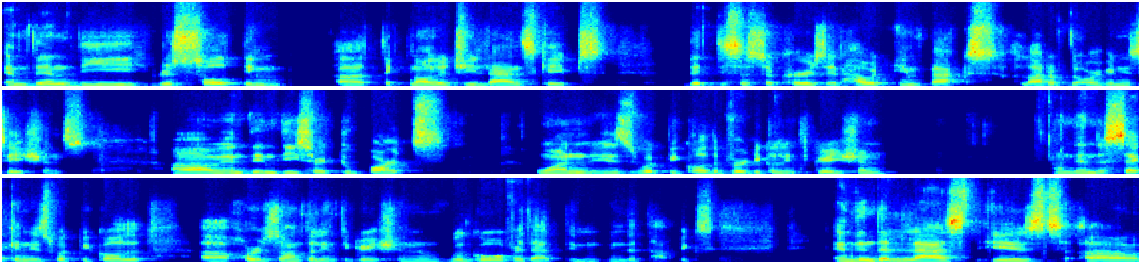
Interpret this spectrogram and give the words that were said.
And then the resulting uh, technology landscapes that this occurs and how it impacts a lot of the organizations. Um, and then these are two parts. One is what we call the vertical integration. And then the second is what we call uh, horizontal integration. We'll go over that in, in the topics. And then the last is, uh,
